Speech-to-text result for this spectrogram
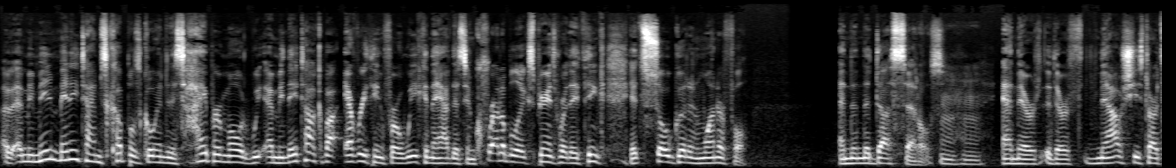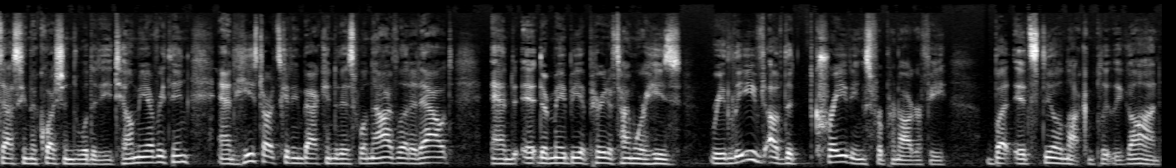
I mean, many, many times couples go into this hyper mode. We, I mean, they talk about everything for a week and they have this incredible experience where they think it's so good and wonderful. And then the dust settles, mm-hmm. and they're, they're now she starts asking the questions. Well, did he tell me everything? And he starts getting back into this. Well, now I've let it out, and it, there may be a period of time where he's relieved of the cravings for pornography, but it's still not completely gone.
